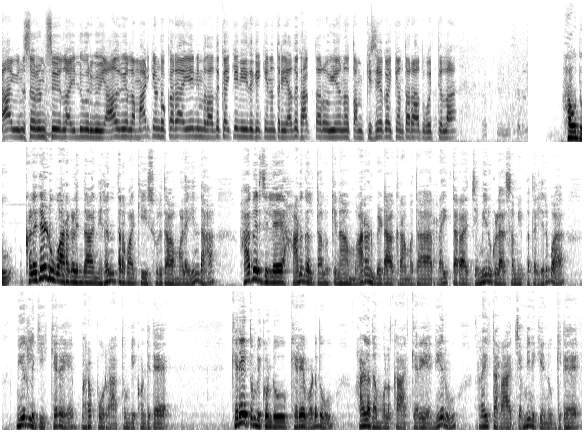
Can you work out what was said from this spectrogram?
ಯಾವ ಇನ್ಶೂರೆನ್ಸ್ ಇಲ್ಲ ಇಲ್ಲಿವರೆಗೂ ಯಾರು ಎಲ್ಲ ಮಾಡ್ಕೊಂಡು ಹೋಗಾರ ಏನು ನಿಮ್ಮದು ಅದಕ್ಕೆ ಹಾಕೇನಿ ಇದಕ್ಕೆ ಹಾಕೇನಿ ಅಂತಾರೆ ಅದಕ್ಕೆ ಹಾಕ್ತಾರೋ ಏನೋ ತಮ್ಮ ಕಿಸೆಗೆ ಹಾಕ್ಯಂತಾರೋ ಅದು ಗೊತ್ತಿಲ್ಲ. ಹೌದು ಕಳೆದೆರಡು ವಾರಗಳಿಂದ ನಿರಂತರವಾಗಿ ಸುರಿದ ಮಳೆಯಿಂದ ಹಾವೇರಿ ಜಿಲ್ಲೆ ಹಾನಗಲ್ ತಾಲೂಕಿನ ಮಾರಣಬೇಡ ಗ್ರಾಮದ ರೈತರ ಜಮೀನುಗಳ ಸಮೀಪದಲ್ಲಿರುವ ನೀರ್ಲಗಿ ಕೆರೆ ಭರಪೂರ ತುಂಬಿಕೊಂಡಿದೆ. ಕೆರೆ ತುಂಬಿಕೊಂಡು ಕೆರೆ ಒಡೆದು ಹಳ್ಳದ ಮೂಲಕ ಕೆರೆಯ ನೀರು ರೈತರ ಜಮೀನಿಗೆ ನುಗ್ಗಿದೆ.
